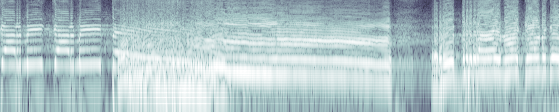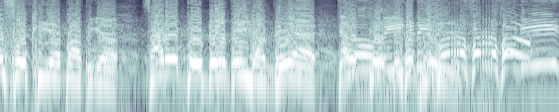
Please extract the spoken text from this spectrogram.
ਕਰਮੀ ਕਰਮੀ ਤੇ ਰੇਡਰ ਆਏ ਨਾ ਕਹਿਣਗੇ ਸੌਖੀਆਂ ਪਾਤੀਆਂ। ਸਾਰੇ ਗੋਡਿਆਂ ਤੇ ਹੀ ਜਾਂਦੇ ਆ। ਜਦੋਂ ਅਮਰੀਕ ਦੀ। ਹੁਰ ਹੁਰ ਹੋ ਗਈ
